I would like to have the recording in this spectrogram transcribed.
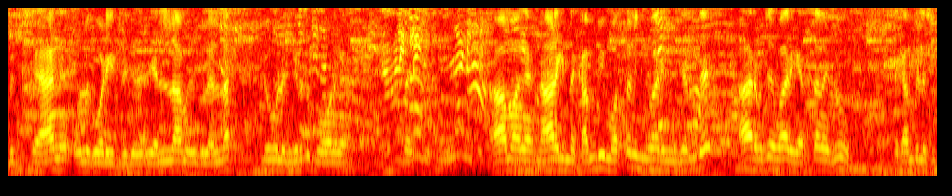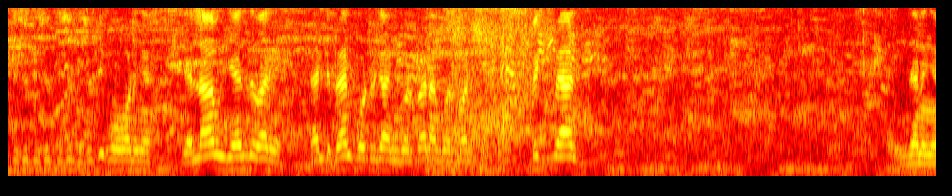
பிக் ஃபேனு உள்ளுக்கு ஓடிட்டு இருக்குது. எல்லாம் எல்லாமே இதுக்குள்ள எல்லாம் இங்கிருந்து போகணுங்க. ஆமாங்க நாளைக்கு இந்த கம்பி மொத்தம் நீங்கள் பாருங்க இங்கேருந்து ஆரம்பித்து பாருங்க எத்தனை இதுவும் இந்த கம்பியில் சுற்றி சுற்றி சுற்றி சுற்றி சுற்றி போகணுங்க. இது எல்லாம் சேர்ந்து பாருங்க ரெண்டு ஃபேன் போட்டிருக்காங்க இங்கே ஒரு ஃபேன் அங்கே ஒரு ஃபேன் பிக் ஃபேன் இதானுங்க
